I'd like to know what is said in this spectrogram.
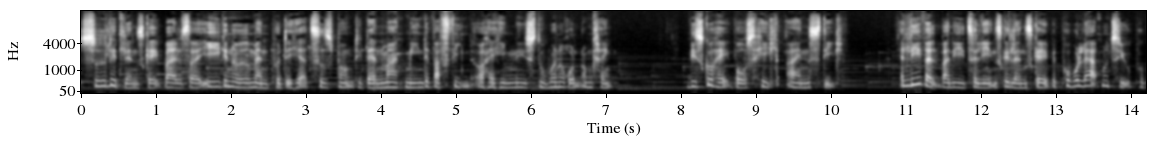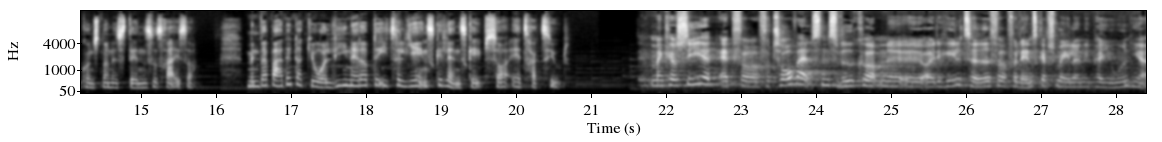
sydligt landskab var altså ikke noget, man på det her tidspunkt i Danmark mente var fint at have hængende i stuerne rundt omkring. Vi skulle have vores helt egen stil. Alligevel var det italienske landskab et populært motiv på kunstnernes dannelsesrejser. Men hvad var det, der gjorde lige netop det italienske landskab så attraktivt? Man kan jo sige, at, at for, for Torvaldsens vedkommende, øh, og i det hele taget for, for landskabsmalerne i perioden her,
